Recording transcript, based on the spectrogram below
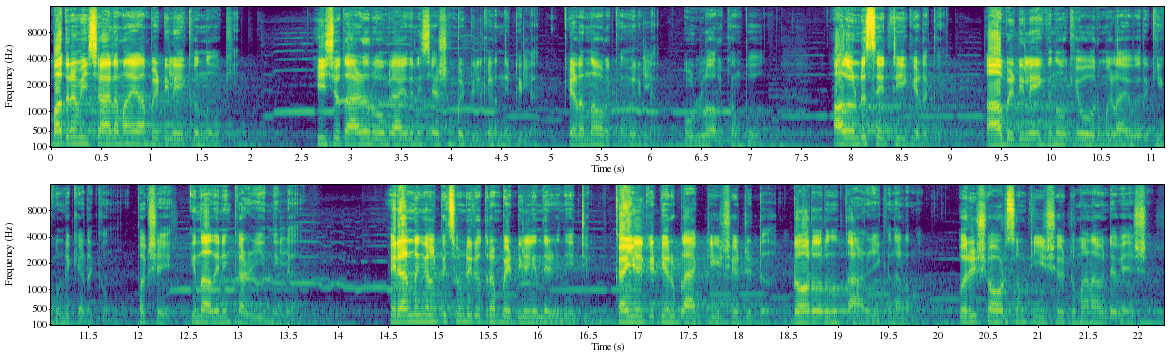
ഭദ്രം വിശാലമായ ആ ബെഡിലേക്കൊന്ന് നോക്കി. ഈശു താഴെ റൂമിലായതിനു ശേഷം ബെഡിൽ കിടന്നിട്ടില്ല. കിടന്ന ഉറക്കം വരില്ല. ഉള്ള ഉറക്കം പോകും അതുകൊണ്ട് സെറ്റി കിടക്കും. ആ ബെഡിലേക്ക് നോക്കി ഓർമ്മകളായി വെറുക്കിക്കൊണ്ട് കിടക്കും. പക്ഷേ ഇന്ന് അതിനും കഴിയുന്നില്ല. രണ്ടും കൽപ്പിച്ചുകൊണ്ട് രുദ്രം ബെഡിൽ നിന്ന് എഴുന്നേറ്റു. കയ്യിൽ കിട്ടിയ ഒരു ബ്ലാക്ക് ടീഷർട്ട് ഇട്ട് ഡോർ തുറന്ന് താഴേക്ക് നടന്നു. ഒരു ഷോർട്സും ടീഷർട്ടുമാണ് അവന്റെ വേഷം.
